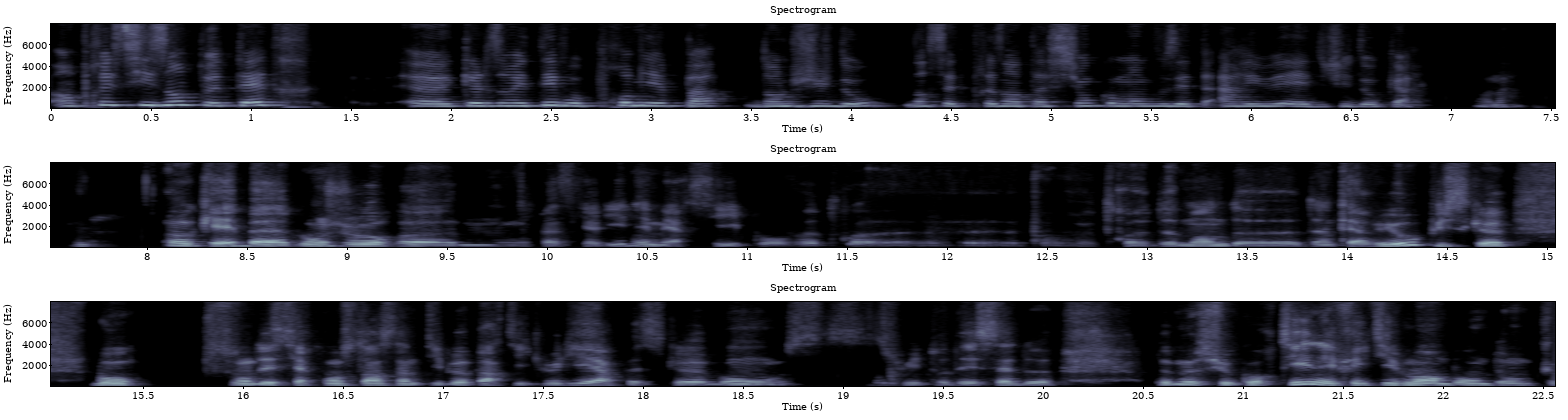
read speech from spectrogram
en précisant peut-être quels ont été vos premiers pas dans le judo, dans cette présentation, comment vous êtes arrivé à être judoka. Voilà. Ok, ben bonjour euh, Pascaline et merci pour votre, euh, pour votre demande d'interview, puisque, bon, ce sont des circonstances un petit peu particulières, parce que, bon, suite au décès de, de M. Courtine, effectivement, bon, donc,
